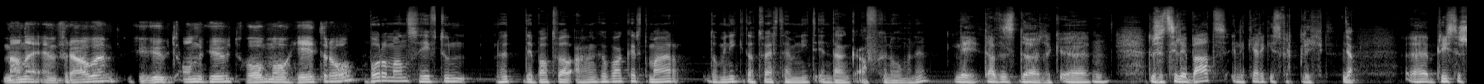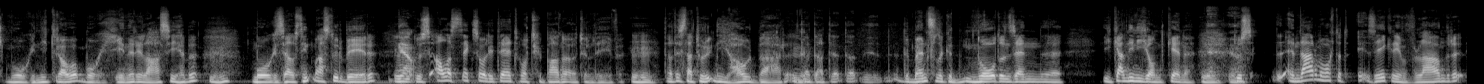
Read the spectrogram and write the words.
Mannen en vrouwen, gehuwd, ongehuwd, homo, hetero. Borremans heeft toen het debat wel aangewakkerd, maar Dominique, dat werd hem niet in dank afgenomen. Hè? Nee, dat is duidelijk. Eh, Dus het celibaat in de kerk is verplicht. Ja. Eh, priesters mogen niet trouwen, mogen geen relatie hebben, mogen zelfs niet masturberen. Ja. Dus alle seksualiteit wordt gebannen uit hun leven. Dat is natuurlijk niet houdbaar. Dat, dat, dat, de menselijke noden zijn... eh, je kan die niet ontkennen. Nee, ja. dus, en daarom wordt het, zeker in Vlaanderen,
